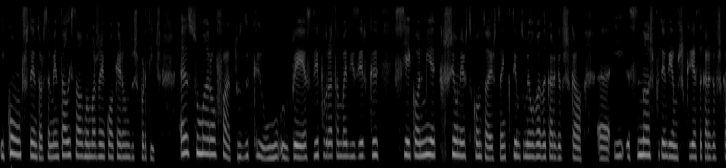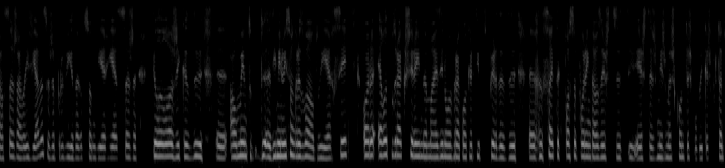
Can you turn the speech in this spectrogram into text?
e com um excedente orçamental, isso dá alguma margem a qualquer um dos partidos. A somar ao facto de que o, PSD poderá também dizer que se a economia cresceu neste contexto em que temos uma elevada carga fiscal uh, e se nós pretendemos que essa carga fiscal seja aliviada, seja por via da redução do IRS, seja pela lógica de uh, aumento, de diminuição gradual do IRC, ora, ela poderá crescer ainda mais e não haverá qualquer tipo de perda de uh, receita possa pôr em causa este, estas mesmas contas públicas. Portanto,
